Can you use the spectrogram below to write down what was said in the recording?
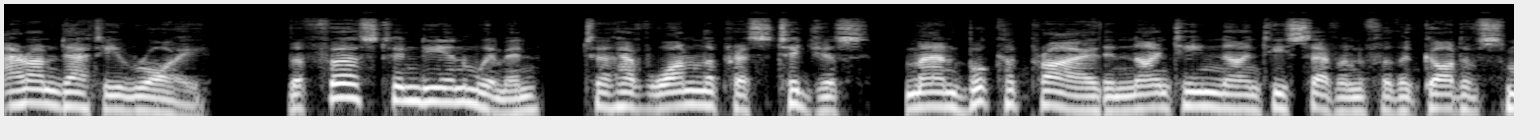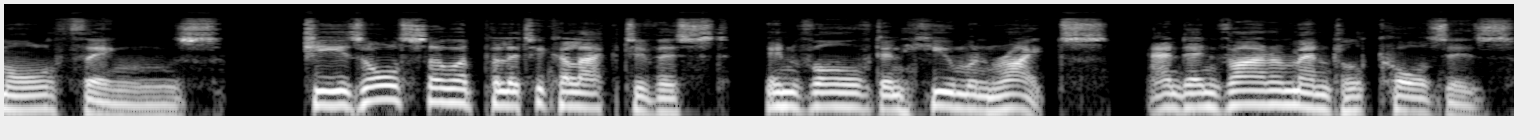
Arundhati Roy. The first Indian women, to have won the prestigious, Man Booker Prize in 1997 for The God of Small Things. She is also a political activist, involved in human rights, and environmental causes.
